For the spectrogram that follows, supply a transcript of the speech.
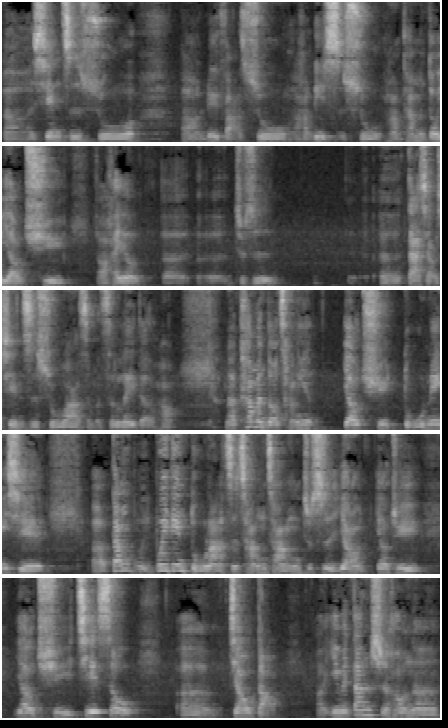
呃，先知书啊，律法书啊，历史书哈，他们都要去啊，还有呃呃，就是呃大小先知书啊，什么之类的哈。那他们都常要去读那些呃，当不不一定读啦，是常常就是要要去要去接受呃教导啊，因为当时候呢，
